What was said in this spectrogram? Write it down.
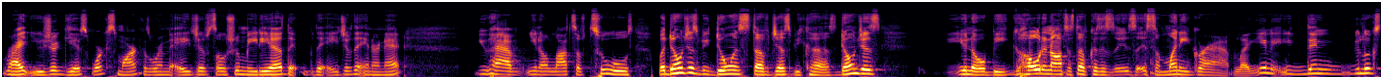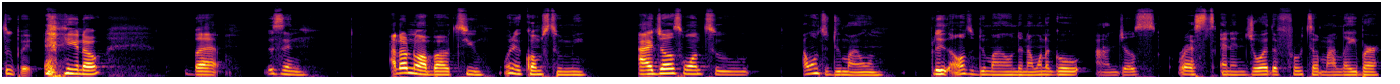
right use your gifts work smart because we're in the age of social media the, the age of the internet you have, you know, lots of tools, but don't just be doing stuff just because. Don't just you know, be holding on to stuff because it's, it's, it's a money grab. Like you know, then you look stupid, you know. But listen, I don't know about you. When it comes to me, I just want to, I want to do my own. Please, I want to do my own. Then I want to go and just rest and enjoy the fruits of my labor.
